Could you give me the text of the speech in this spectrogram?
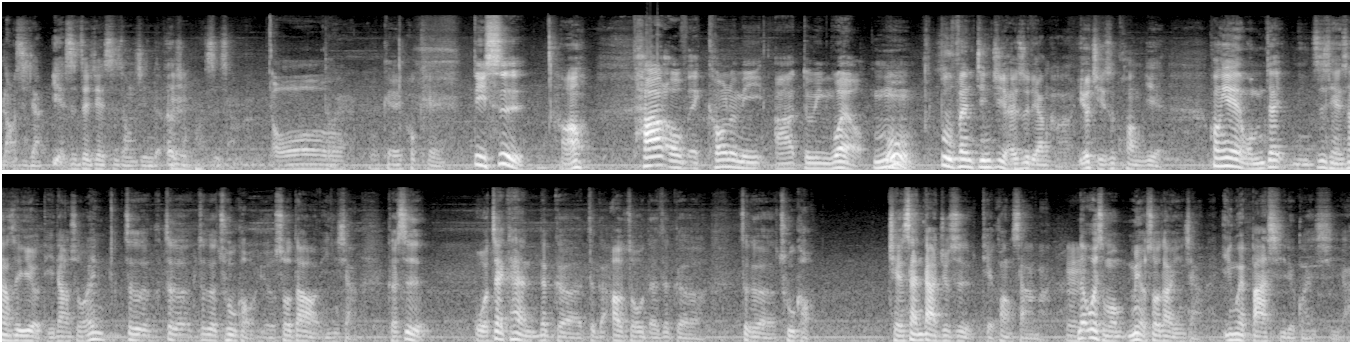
老实讲，也是这些市中心的二手房市场啊。哦，OK，OK，第四好。，Part of economy are doing well，嗯哦，，部分经济还是良好，尤其是矿业。矿业我们在你之前上次也有提到说，哎、这个这个这个出口有受到影响。可是我在看那个这个澳洲的这个这个出口，前三大就是铁矿砂嘛。嗯那为什么没有受到影响？因为巴西的关系啊，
